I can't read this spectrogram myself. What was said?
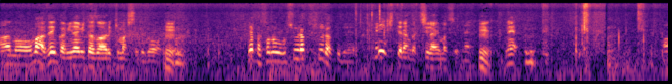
あのまあ前回南田沢歩きましたけど、うん。やっぱその集落集落で雰囲気ってなんか違いますよね。うん。ね。あ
